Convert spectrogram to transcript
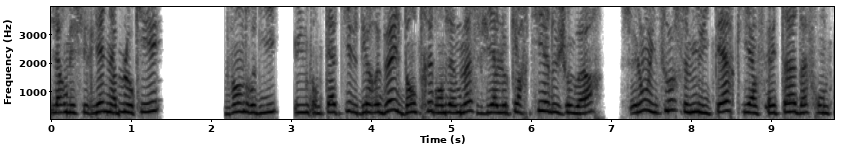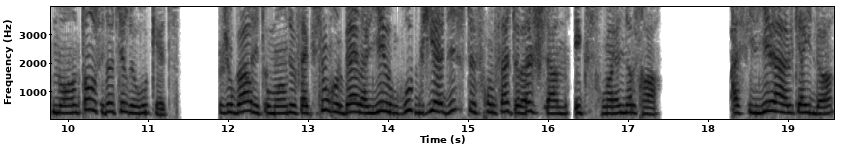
l'armée syrienne a bloqué. Vendredi, une tentative des rebelles d'entrer dans Damas via le quartier de Jobar, selon une source militaire qui a fait état d'affrontements intenses et de tirs de roquettes. Jobar est aux mains de factions rebelles alliées au groupe djihadiste Front Fatah al-Sham, ex-Front al-Nusra. Affilié à Al-Qaïda,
